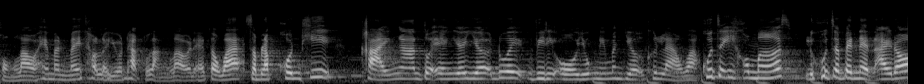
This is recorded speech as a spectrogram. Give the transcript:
ของเราให้มันไม่ทรยศหักหลังเรานะแต่ว่าสำหรับคนที่ ขายงานตัวเองเยอะๆ ด้วยวิดีโอยุคนี้มันเยอะขึ้นแล้วอะคุณจะอีคอมเมิร์ซหรือคุณจะเป็นเน็ตไอดอ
